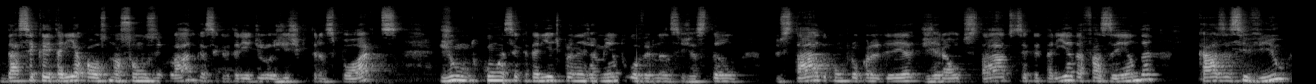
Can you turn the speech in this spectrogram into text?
da secretaria a qual nós somos vinculados, que é a Secretaria de Logística e Transportes, junto com a Secretaria de Planejamento, Governança e Gestão do Estado, com Procuradoria-Geral do Estado, Secretaria da Fazenda, Casa Civil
